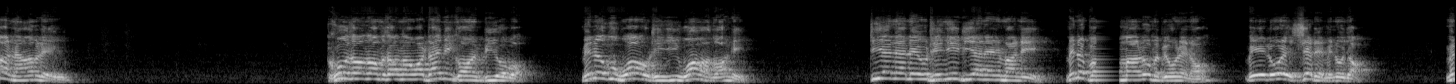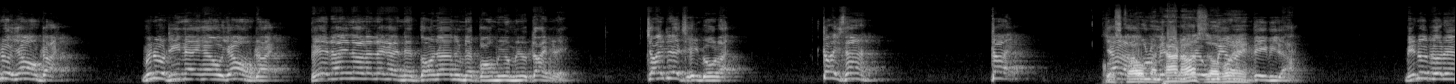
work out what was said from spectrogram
မှနားမလဲဘူးအခုဆောင်ဆောင်မဆောင်ဆောင်ကတိုင်းပြည်ကောင်းရင်ပြီးရောပေါ့မင်းတို့ကဝါကိုထင်ကြီးဝါမှာသွားနေ TNN တွေကိုထင်ကြီး TNN မှာနေမင်းတို့ဗမာလို့မပြောနဲ့နော်မေလို့တွေရှက်တယ်မင်းတို့ကြောင့်မင်းတို့ရအောင်တိုက်မင်းတို့ဒီနိုင်ငံကိုရအောင်တိုက် ဘယ်တိုင်းသားလက်လက်ကနဲ့တောင်းချမ်းသူနဲ့ပေါင်းပြီးတော့မင်းတို့တိုက်မလဲကြိုက်တဲ့ချိန်ပြောလိုက်တိုက်စမ်းတိုက်ကိုစကောမထားနော်ဇော်ဘွင်းသေးပြီလားမင်းတို့ပြောတဲ့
